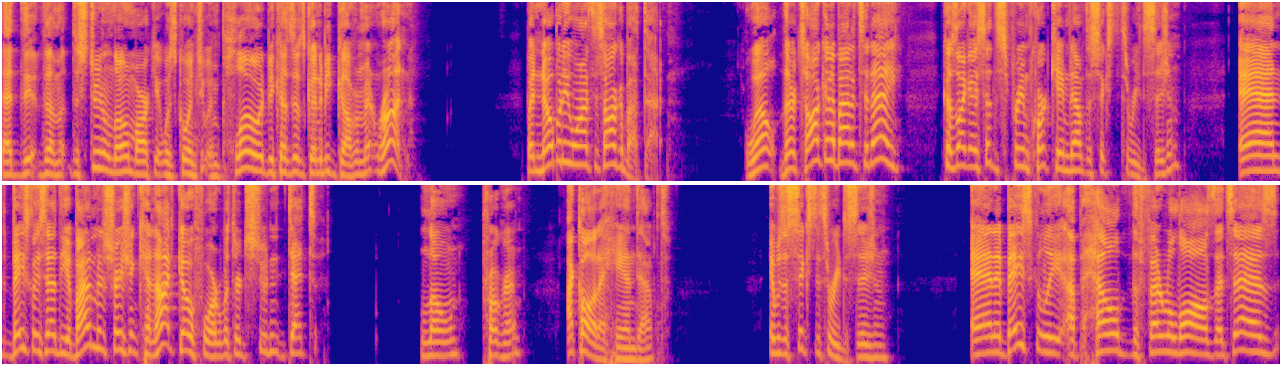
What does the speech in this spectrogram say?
that the the, the student loan market was going to implode because it's going to be government run. But nobody wanted to talk about that. Well, they're talking about it today because, like I said, the Supreme Court came down with a 63 decision and basically said the Biden administration cannot go forward with their student debt loan program. I call it a handout. It was a 6 to 3 decision. And it basically upheld the federal laws that says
